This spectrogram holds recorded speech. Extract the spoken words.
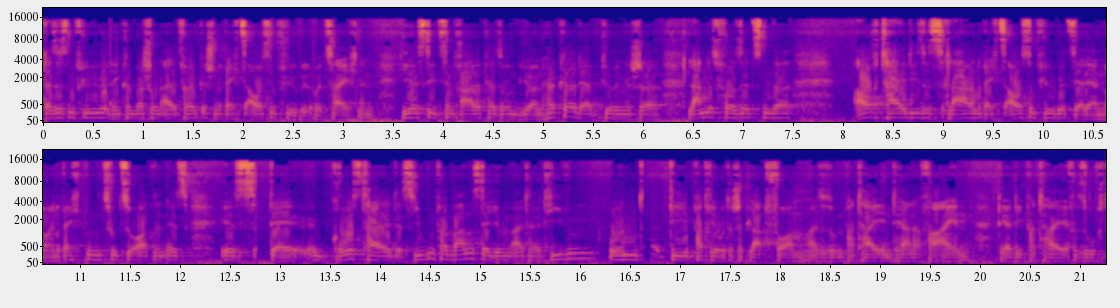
Das ist ein Flügel, den können wir schon als völkischen Rechtsaußenflügel bezeichnen. Hier ist die zentrale Person Björn Höcke, der thüringische Landesvorsitzende Vorsitzende. Auch Teil dieses klaren Rechtsaußenflügels, der der neuen Rechten zuzuordnen ist, ist der Großteil des Jugendverbands, der jungen Alternativen und die patriotische Plattform, also so ein parteiinterner Verein, der die Partei versucht,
